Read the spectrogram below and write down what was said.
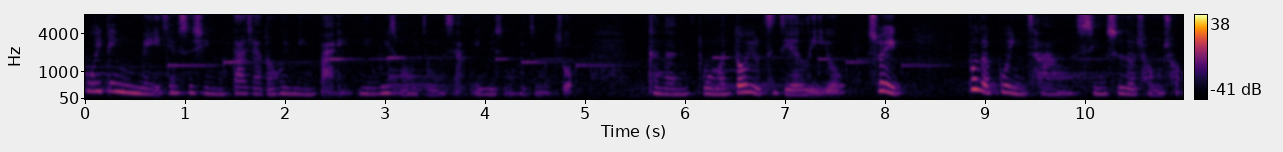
不一定每一件事情大家都会明白你为什么会这么想，你为什么会这么做。可能我们都有自己的理由，所以不得不隐藏心事的重重，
